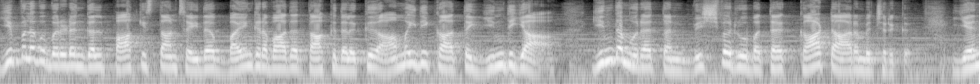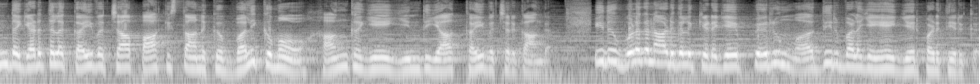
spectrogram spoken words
இவ்வளவு வருடங்கள் பாகிஸ்தான் செய்த பயங்கரவாத தாக்குதலுக்கு அமைதி காத்த இந்தியா இந்த முறை தன் விஸ்வரூபத்தை காட்ட ஆரம்பிச்சிருக்கு. எந்த இடத்துல கை வச்சா பாகிஸ்தானுக்கு வலிக்குமோ அங்கேயே இந்தியா கை வச்சிருக்காங்க. இது உலக நாடுகளுக்கிடையே பெரும் அதிர்வலையையே ஏற்படுத்தியிருக்கு.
